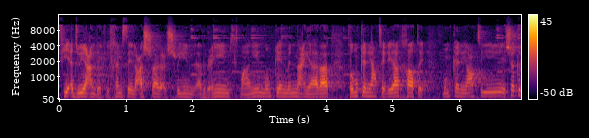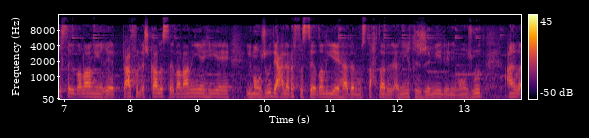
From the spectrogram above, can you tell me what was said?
في أدوية عندك الخمسه العشره العشرين الاربعين الثمانين ممكن منها عيارات فممكن يعطي عيار خاطئ ممكن يعطي شكل صيدلاني غير. بتعرفوا الأشكال الصيدلانية هي الموجودة على رف الصيدلية هذا المستحضر الأنيق الجميل اللي موجود على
